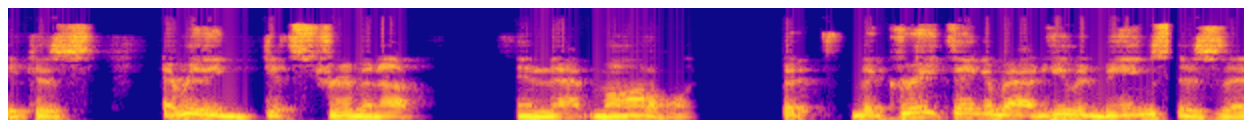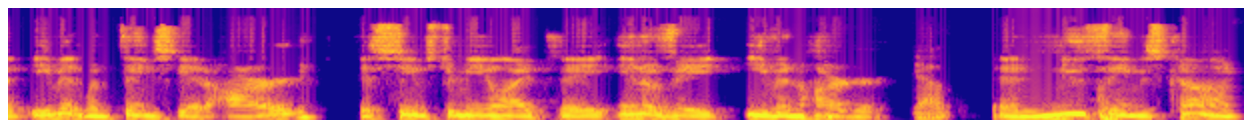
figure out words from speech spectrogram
because everything gets driven up in that model. But the great thing about human beings is that even when things get hard, it seems to me like they innovate even harder Yep. and new things come.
